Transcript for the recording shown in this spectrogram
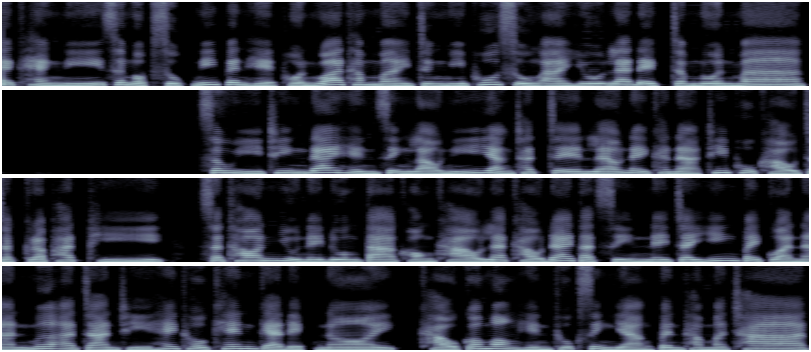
ล็ก ๆ แห่งนี้สงบสุขนี่เป็นเหตุผลว่าทำไมจึงมีผู้สูงอายุและเด็กจำนวนมากสวีทิงได้เห็นสิ่งเหล่านี้อย่างชัดเจนแล้วในขณะที่ภูเขาจักรพรรดิผี สะท้อนอยู่ในดวงตาของเขาและเขาได้ตัดสินในใจยิ่งไปกว่านั้นเมื่ออาจารย์ฉีให้โทเค็นแก่เด็กน้อย เขาก็มองเห็นทุกสิ่งอย่างเป็นธรรมชาติ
